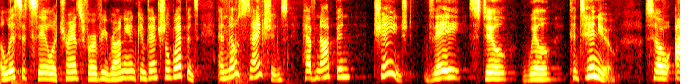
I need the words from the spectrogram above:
illicit sale or transfer of Iranian conventional weapons. And those sanctions have not been changed. They still will continue. So I,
